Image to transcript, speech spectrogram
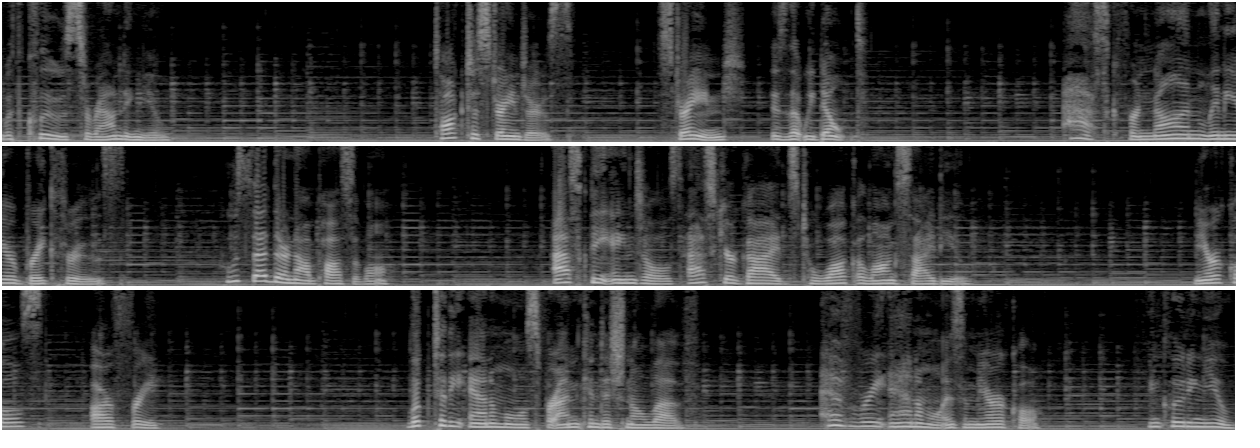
with clues surrounding you. Talk to strangers. Strange is that we don't. Ask for non linear breakthroughs. Who said they're not possible? Ask the angels, ask your guides to walk alongside you. Miracles are free. Look to the animals for unconditional love. Every animal is a miracle, including you.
